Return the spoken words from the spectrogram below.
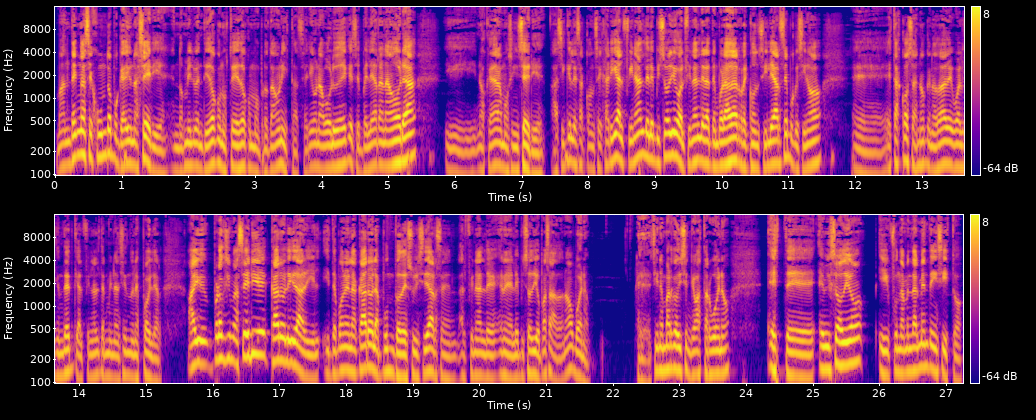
manténganse juntos porque hay una serie en 2022 con ustedes dos como protagonistas. Sería una boludez que se pelearan ahora y nos quedáramos sin serie. Así que les aconsejaría al final del episodio o al final de la temporada reconciliarse porque si no, eh, estas cosas ¿no? que nos da The Walking Dead que al final terminan siendo un spoiler. Hay próxima serie, Carol y Daryl, y te ponen a Carol a punto de suicidarse al final de, en el episodio pasado, ¿no? Bueno, eh, sin embargo dicen que va a estar bueno este episodio y fundamentalmente, insisto,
